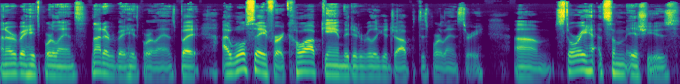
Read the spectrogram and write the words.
I know everybody hates Borderlands. Not everybody hates Borderlands, but I will say for a co-op game, they did a really good job with this Borderlands Three. Um, story had some issues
